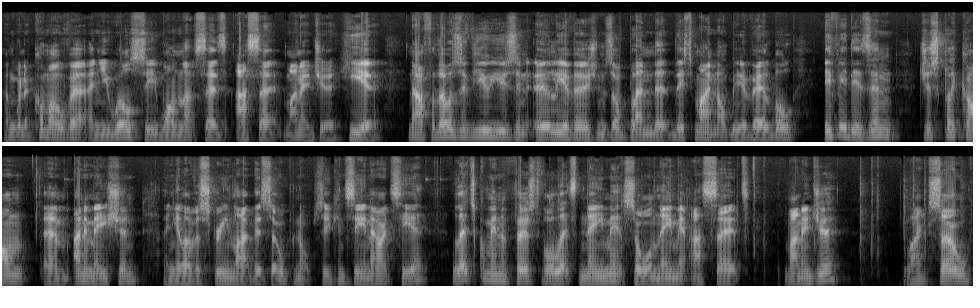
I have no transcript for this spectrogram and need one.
I'm going to come over and you will see one that says asset manager here. Now, for those of you using earlier versions of Blender, this might not be available. If it isn't, just click on um, animation and you'll have a screen like this open up. So you can see now it's here. Let's come in and first of all, let's name it. So we'll name it Asset Manager, like so.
